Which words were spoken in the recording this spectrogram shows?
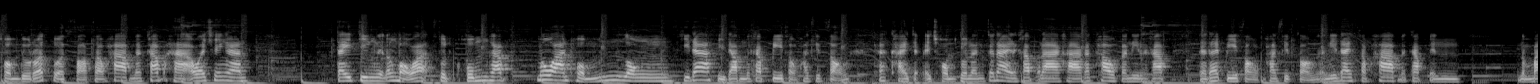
ชมดูรถตรวจสอบสภาพนะครับ หาเอาไว้ใช้งานใจจริงเลยต้องบอกว่าสุดคุ้มครับ เมื่อวานผมลงทีด้าสีดำนะครับ ปี 2012 ถ้าใครจะไปชมตัวนั้นก็ได้นะครับ ราคาก็เท่ากันนี่นะครับ แต่ได้ปี 2012 อันนี้ได้สภาพนะครับเป็น ใบ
